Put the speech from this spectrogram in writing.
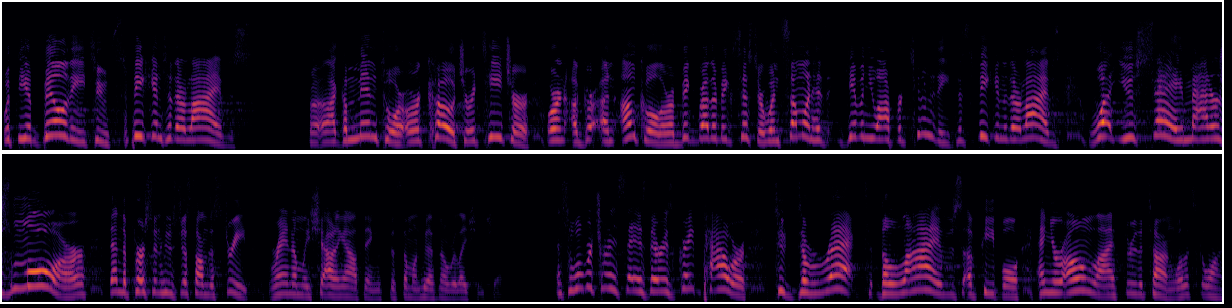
with the ability to speak into their lives, Uh, like a mentor or a coach or a teacher or an, a, an, uncle or a big brother, big sister, when someone has given you opportunity to speak into their lives, what you say matters more than the person who's just on the street randomly shouting out things to someone who has no relationship. And so, what we're trying to say is there is great power to direct the lives of people and your own life through the tongue. Well, let's go on.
